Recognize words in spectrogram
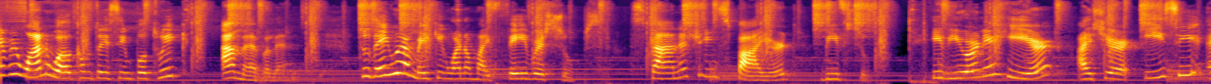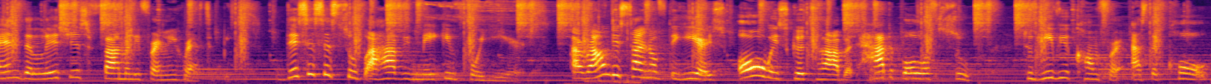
everyone, welcome to A Simple Tweak. I'm Evelyn. Today we are making one of my favorite soups, Spanish inspired beef soup. If you are new here, I share easy and delicious family friendly recipes. This is a soup I have been making for years. Around this time of the year, it's always good to have a hot bowl of soup to give you comfort as the cold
